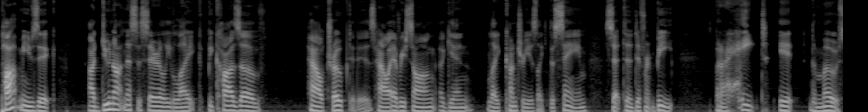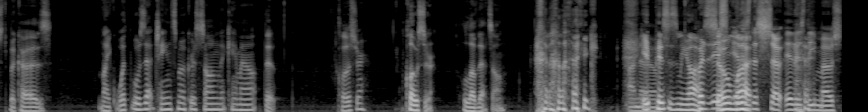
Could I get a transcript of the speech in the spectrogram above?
Pop music I do not necessarily like because of how troped it is, how every song again like country is like the same set to a different beat, but I hate it the most because like what was that Chainsmokers song that came out that closer Closer. Love that song. like i know it pisses me off but it is, so it is much. the so it is the most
